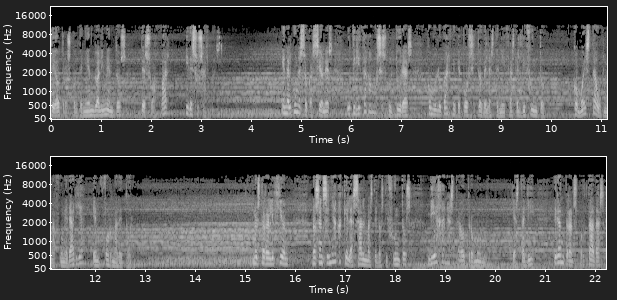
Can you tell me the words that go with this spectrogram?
de otros conteniendo alimentos, de su ajuar y de sus armas. En algunas ocasiones utilizábamos esculturas como lugar de depósito de las cenizas del difunto, como esta urna funeraria en forma de toro. Nuestra religión nos enseñaba que las almas de los difuntos viajan hasta otro mundo y hasta allí eran transportadas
